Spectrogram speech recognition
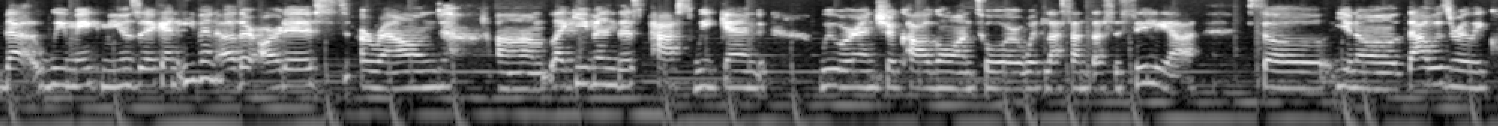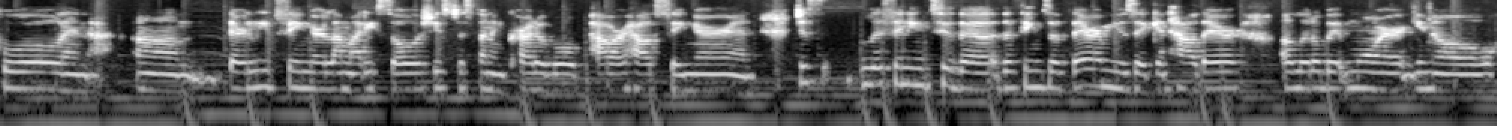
that we make music and even other artists around, um, like even this past weekend, we were in Chicago on tour with La Santa Cecilia. So, you know, that was really cool. And um, their lead singer, La Marisol, she's just an incredible powerhouse singer. And just listening to the, the themes of their music and how they're a little bit more, you know,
